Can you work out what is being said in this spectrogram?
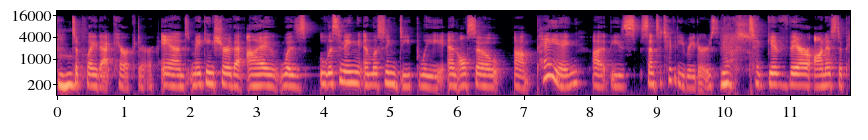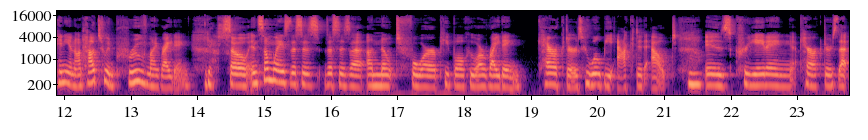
mm-hmm. to play that character and making sure that I was listening and listening deeply and also um, paying uh, these sensitivity readers yes. to give their honest opinion on how to improve my writing. Yes. So in some ways, this is this is a, a note for people who are writing characters who will be acted out mm. is creating characters that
